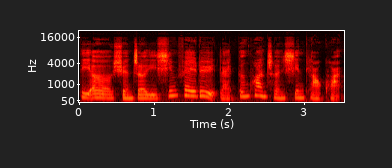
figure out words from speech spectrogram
第二，选择以新费率来更换成新条款。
